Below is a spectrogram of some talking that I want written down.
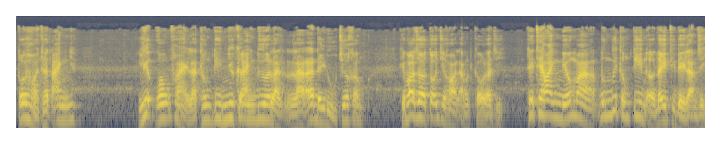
Tôi hỏi thật anh nhé liệu có phải là thông tin như các anh đưa là là đã đầy đủ chưa không? Thì bao giờ tôi chỉ hỏi lại một câu là gì? Thế theo anh nếu mà bưng bít thông tin ở đây thì để làm gì?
